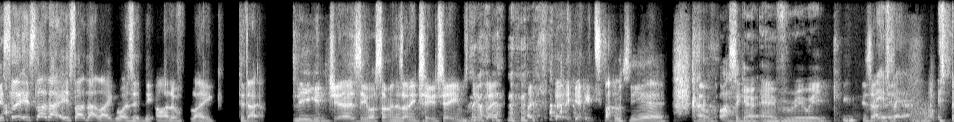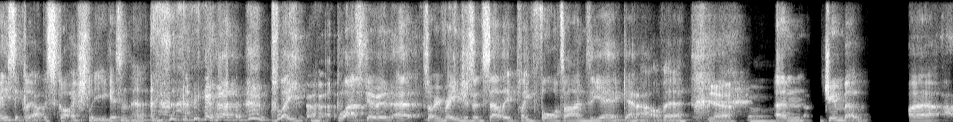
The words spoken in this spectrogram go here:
It's, it's like that. It's like that. Like, what is it? The Isle of like did that league in Jersey or something? There's only two teams and they play like 38 times a year. El Clasico every week. Is that It's, ba- it's basically like the Scottish League, isn't it? play Glasgow and uh, sorry, Rangers and Celtic play four times a year. Get out of here. yeah. Um, Jimbo, uh,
